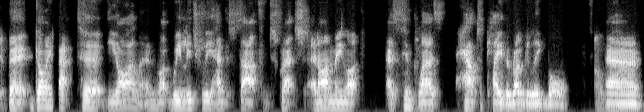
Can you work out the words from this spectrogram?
Yep. But going back to the island, like we literally had to start from scratch, and I mean like as simple as how to play the rugby league ball. Oh, wow. um,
